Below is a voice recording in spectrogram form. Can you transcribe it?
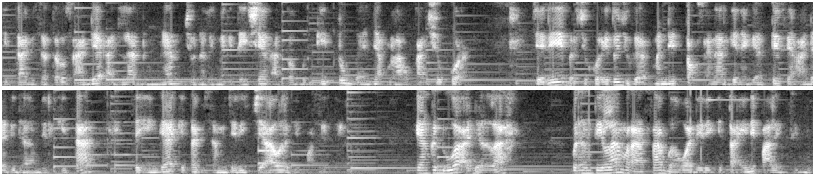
kita bisa terus ada adalah dengan journaling meditation atau begitu banyak melakukan syukur jadi bersyukur itu juga mendetoks energi negatif yang ada di dalam diri kita sehingga kita bisa menjadi jauh lebih positif. Yang kedua adalah berhentilah merasa bahwa diri kita ini paling sibuk.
